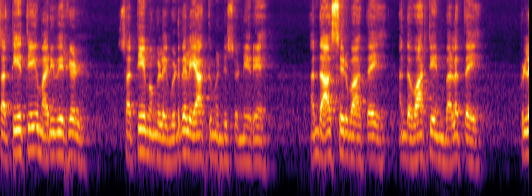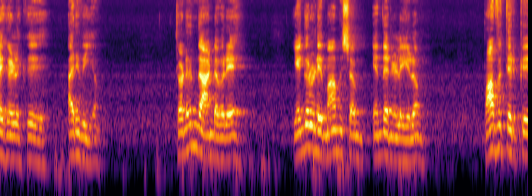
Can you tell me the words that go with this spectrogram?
சத்தியத்தையும் அறிவீர்கள் சத்தியம் உங்களை விடுதலையாக்கும் என்று சொன்னீரே. அந்த ஆசீர்வாதத்தை அந்த வார்த்தையின் பலத்தை பிள்ளைகளுக்கு அறிவியும். தொடர்ந்து ஆண்டவரே எங்களுடைய மாமிசம் எந்த நிலையிலும் பாவத்திற்கு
